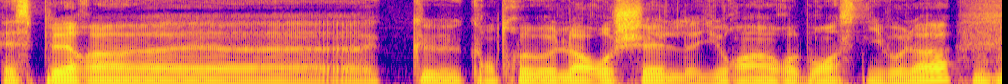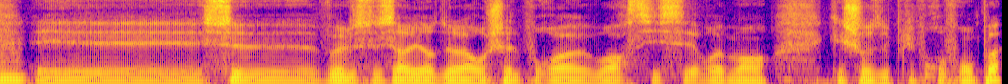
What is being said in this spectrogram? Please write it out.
espère euh, que contre La Rochelle, il y aura un rebond à ce niveau-là. Mhm. Et se, veulent se servir de La Rochelle pour euh, voir si c'est vraiment quelque chose de plus profond ou pas.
